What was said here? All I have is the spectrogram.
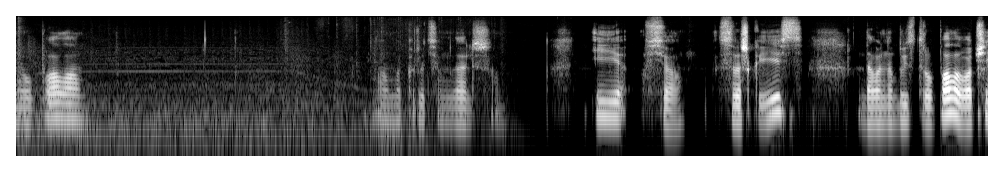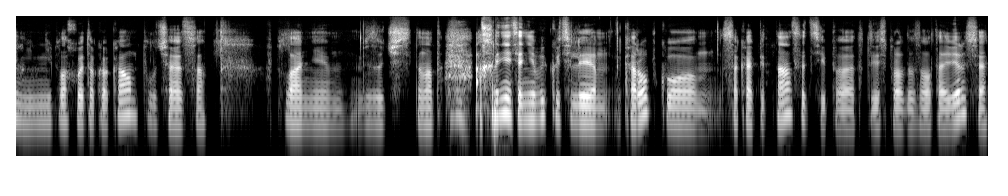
Не упало. Но мы крутим дальше. И все. Свешка есть. Довольно быстро упала. Вообще неплохой такой аккаунт получается плане везучести доната. Охренеть, они выкрутили коробку с АК-15, типа, тут есть, правда, золотая версия,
